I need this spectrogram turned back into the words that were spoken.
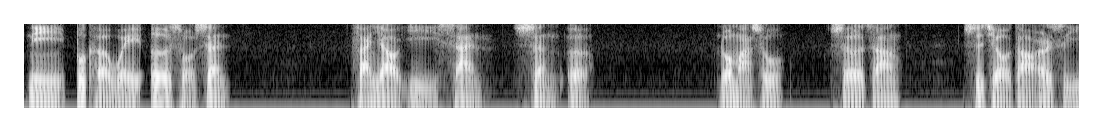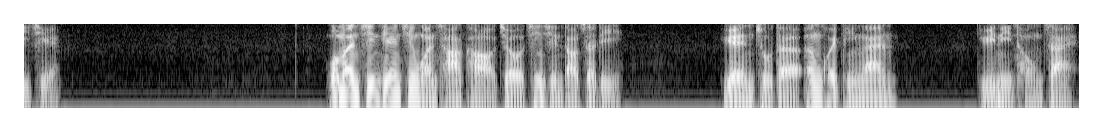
你不可为恶所胜，反要以善胜恶。罗马书十二章十九到二十一节。我们今天经文查考就进行到这里。愿主的恩惠平安与你同在。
